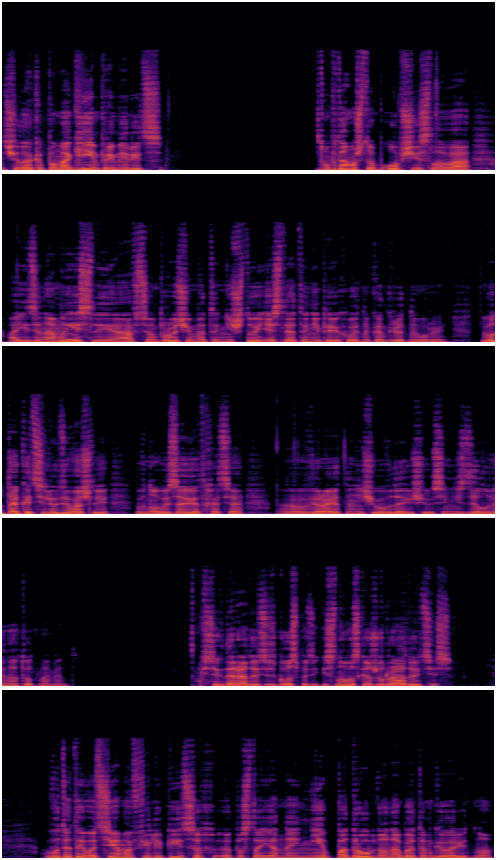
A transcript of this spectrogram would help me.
человека, помоги им примириться. Ну, потому что общие слова о единомыслии, о всем прочем, это ничто, если это не переходит на конкретный уровень. Вот так эти люди вошли в Новый Завет, хотя, э, вероятно, ничего выдающегося не сделали на тот момент. Всегда радуйтесь, Господи. И снова скажу, радуйтесь. Вот эта его тема в филиппийцах э, постоянная, не подробно он об этом говорит, но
